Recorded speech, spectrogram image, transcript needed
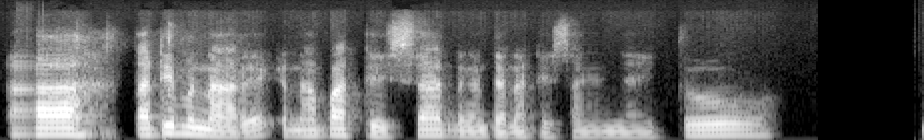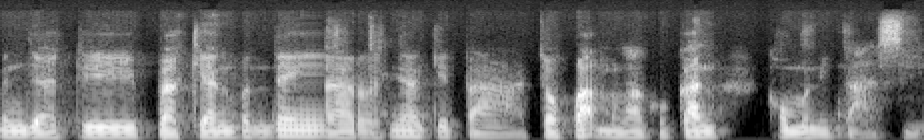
Uh, tadi menarik kenapa desa dengan dana desanya itu menjadi bagian penting harusnya kita coba melakukan komunikasi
